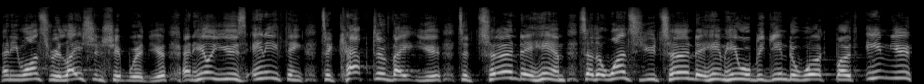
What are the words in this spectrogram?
and He wants relationship with you, and He'll use anything to captivate you to turn to Him so that once you turn to Him, He will begin to work both in you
